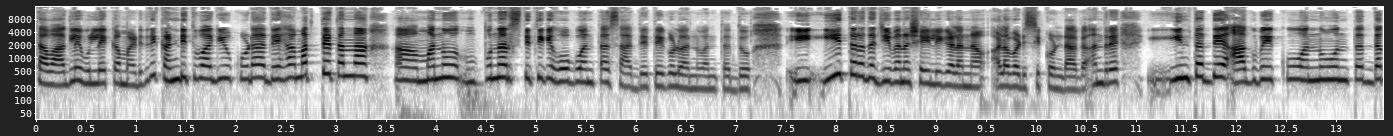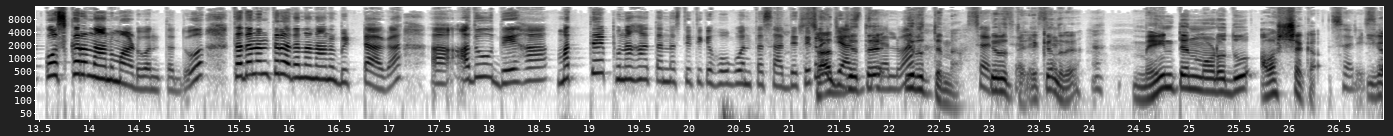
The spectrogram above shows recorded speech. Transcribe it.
ತಾವಾಗ್ಲೇ ಉಲ್ಲೇಖ ಮಾಡಿದ್ರಿ ಖಂಡಿತವಾಗಿಯೂ ಕೂಡ ದೇಹ ಮತ್ತೆ ತನ್ನ ಮನು ಪುನರ್ಸ್ಥಿತಿಗೆ ಹೋಗುವಂತ ಸಾಧ್ಯತೆಗಳು ಅನ್ನುವಂಥದ್ದು. ಈ ಈ ತರದ ಜೀವನ ಶೈಲಿಗಳನ್ನ ಅಳವಡಿಸಿಕೊಂಡಾಗ ಅಂದ್ರೆ ಇಂಥದ್ದೇ ಆಗಬೇಕು ಅನ್ನುವಂಥದ್ದಕ್ಕೋಸ್ಕರ ನಾನು ಮಾಡುವಂಥದ್ದು. ತದನಂತರ ಅದನ್ನ ನಾನು ಬಿಟ್ಟಾಗ ಅದು ದೇಹ ಮತ್ತೆ ಪುನಃ ತನ್ನ ಸ್ಥಿತಿಗೆ ಹೋಗುವಂತ ಸಾಧ್ಯತೆಗಳು ಜಾಸ್ತಿ ಅಲ್ವಾ? ಇರುತ್ತೆ ಇರುತ್ತೆ. ಯಾಕಂದ್ರೆ ಮೇಂಟೈನ್ ಮಾಡೋದು ಅವಶ್ಯಕ. ಈಗ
